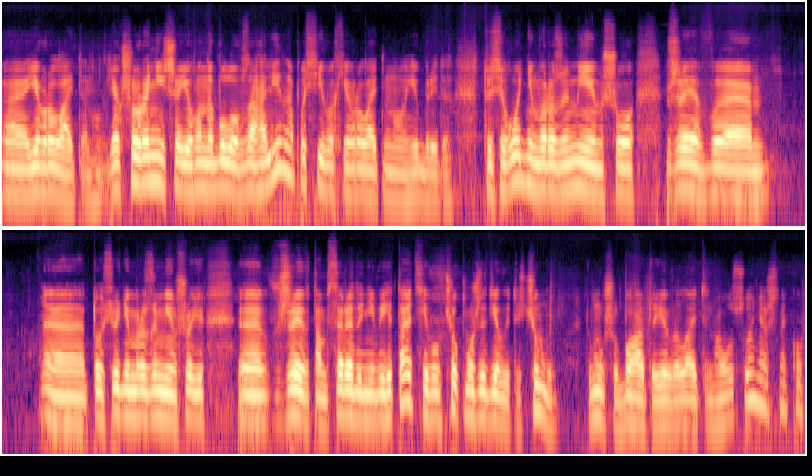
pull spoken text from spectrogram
е, євролайтингу. Якщо раніше його не було взагалі на посівах євролайтингового гібриду, то сьогодні ми розуміємо, що вже в е, е, то сьогодні ми розуміємо, що е, вже там всередині вегетації вовчок може з'явитись. Чому? Тому що багато євролайтингового соняшнику,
